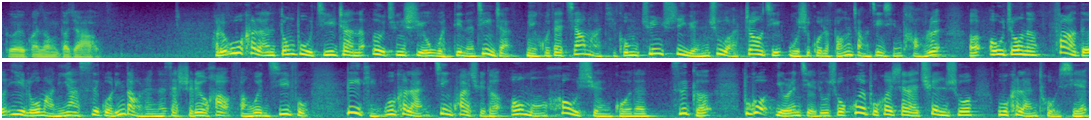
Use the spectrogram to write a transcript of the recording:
各位观众大家好。好的，乌克兰东部激战呢，俄军是有稳定的进展，美国在加码提供军事援助啊，召集五十国的防长进行讨论，而欧洲呢，法德意罗马尼亚四国领导人呢，在十六号访问基辅。力挺乌克兰尽快取得欧盟候选国的资格。不过，有人解读说，会不会是来劝说乌克兰妥协？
